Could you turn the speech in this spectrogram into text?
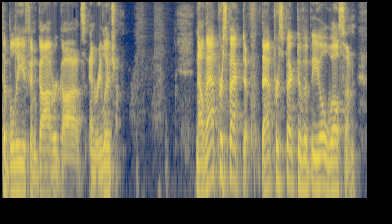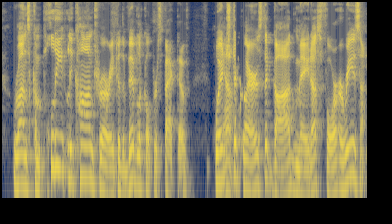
to belief in God or gods and religion. Now, that perspective, that perspective of E.O. Wilson, runs completely contrary to the biblical perspective, which yeah. declares that God made us for a reason.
